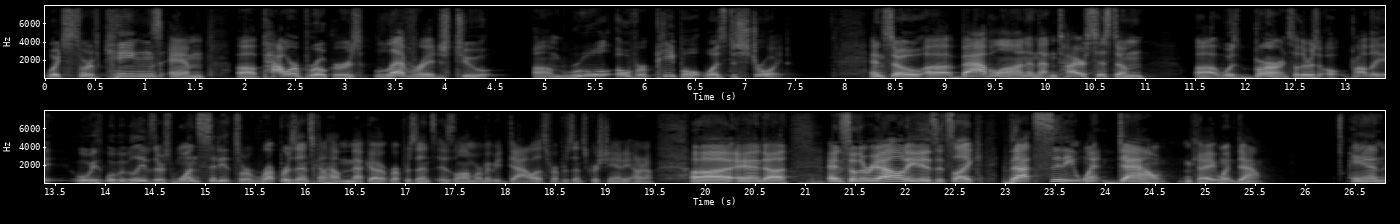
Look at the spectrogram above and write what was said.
which sort of kings and uh, power brokers leveraged to um, rule over people was destroyed. And so uh, Babylon and that entire system uh, was burned. So there's oh, probably what we, what we believe is there's one city that sort of represents kind of how Mecca represents Islam, or maybe Dallas represents Christianity. I don't know. Uh, and, uh, and so the reality is, it's like that city went down, okay? It went down. And,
